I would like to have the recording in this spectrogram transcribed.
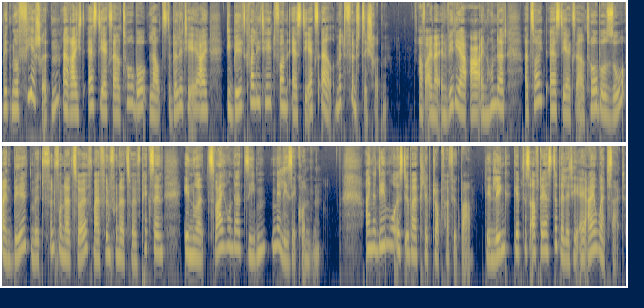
Mit nur vier Schritten erreicht SDXL Turbo laut Stability AI die Bildqualität von SDXL mit 50 Schritten. Auf einer Nvidia A100 erzeugt SDXL Turbo so ein Bild mit 512 x 512 Pixeln in nur 207 Millisekunden. Eine Demo ist über ClipDrop verfügbar. Den Link gibt es auf der Stability AI Website.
